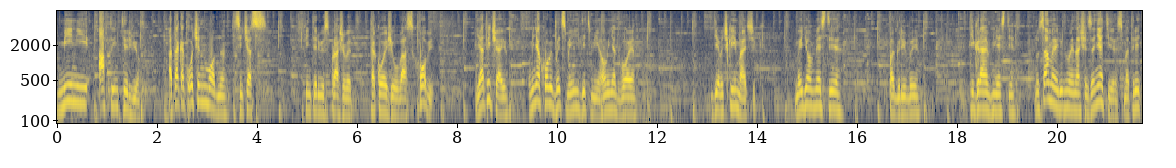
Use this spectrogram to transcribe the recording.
в мини-автоинтервью. А так как очень модно сейчас в интервью спрашивают, какое же у вас хобби, я отвечаю, у меня хобби быть с моими детьми, а у меня двое, девочка и мальчик. Мы идем вместе по грибы, играем вместе. Но самое любимое наше занятие – смотреть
